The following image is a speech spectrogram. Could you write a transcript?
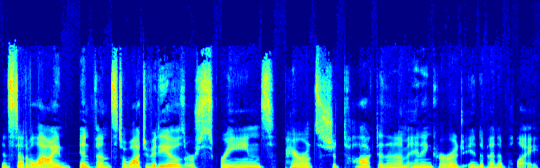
Instead of allowing infants to watch videos or screens, parents should talk to them and encourage independent play.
